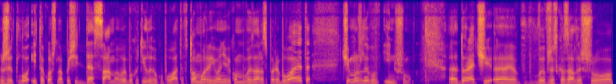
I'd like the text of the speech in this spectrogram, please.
житло? І також напишіть, де саме ви би хотіли його купувати в тому регіоні, в якому ви зараз перебуваєте, чи можливо в іншому. Е, до речі речі, е, ви вже сказали, що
